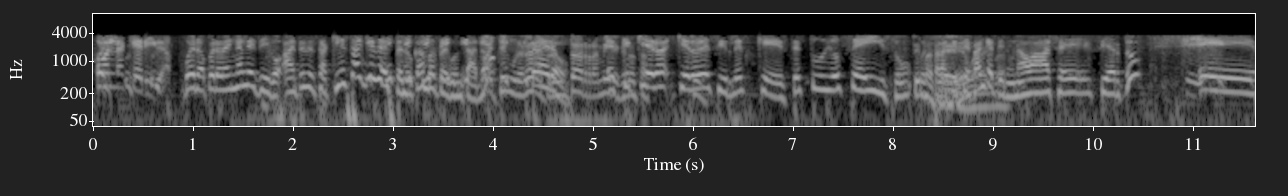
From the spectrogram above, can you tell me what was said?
con la querida. Bueno, pero vengan, les digo, antes de aquí está quien se despelucan por preguntar, ¿no? Ay, tengo una gana de pero preguntar, Ramírez, es que que no sabe. quiero, quiero Sí. decirles que este estudio se hizo, pues, para que sepan que tiene una base, ¿cierto? Sí. Eh,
